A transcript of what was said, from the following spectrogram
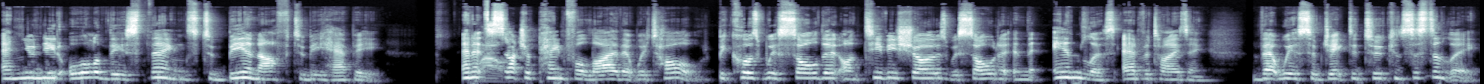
and you need all of these things to be enough to be happy. And it's wow. such a painful lie that we're told because we're sold it on TV shows, we're sold it in the endless advertising that we're subjected to consistently.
